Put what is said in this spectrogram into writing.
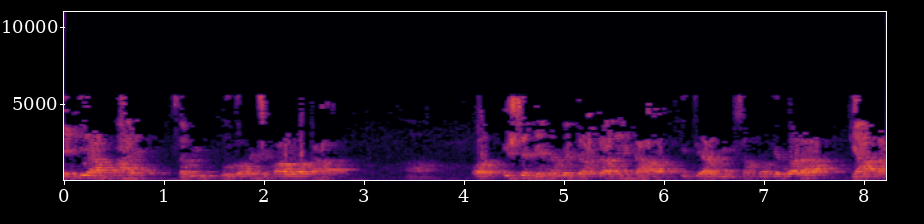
एक ही आत्मा है, सभी भूतों में छिपा हुआ कहा। और इससे भिन्न कोई दृष्टा नहीं कहा, इत्यादि शब्दों के द्वारा ज्ञाता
